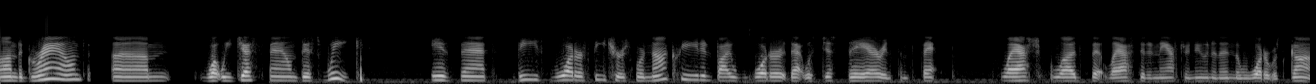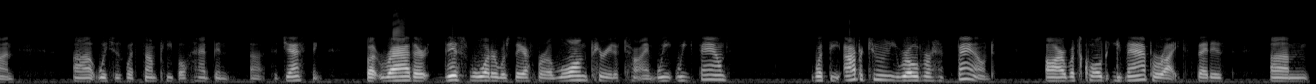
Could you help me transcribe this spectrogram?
on the ground, um, what we just found this week is that these water features were not created by water that was just there in some fa- flash floods that lasted an afternoon and then the water was gone, uh, which is what some people had been uh, suggesting. But rather, this water was there for a long period of time. We, we found what the Opportunity rover has found are what's called evaporites, that is, um,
